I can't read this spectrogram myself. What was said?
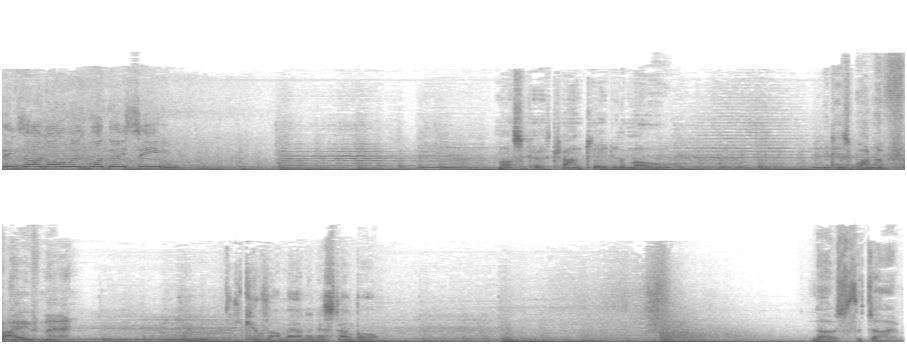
Things aren't always what they seem. Moscow planted the mole. It is one of five men. Istanbul. Now's the time.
